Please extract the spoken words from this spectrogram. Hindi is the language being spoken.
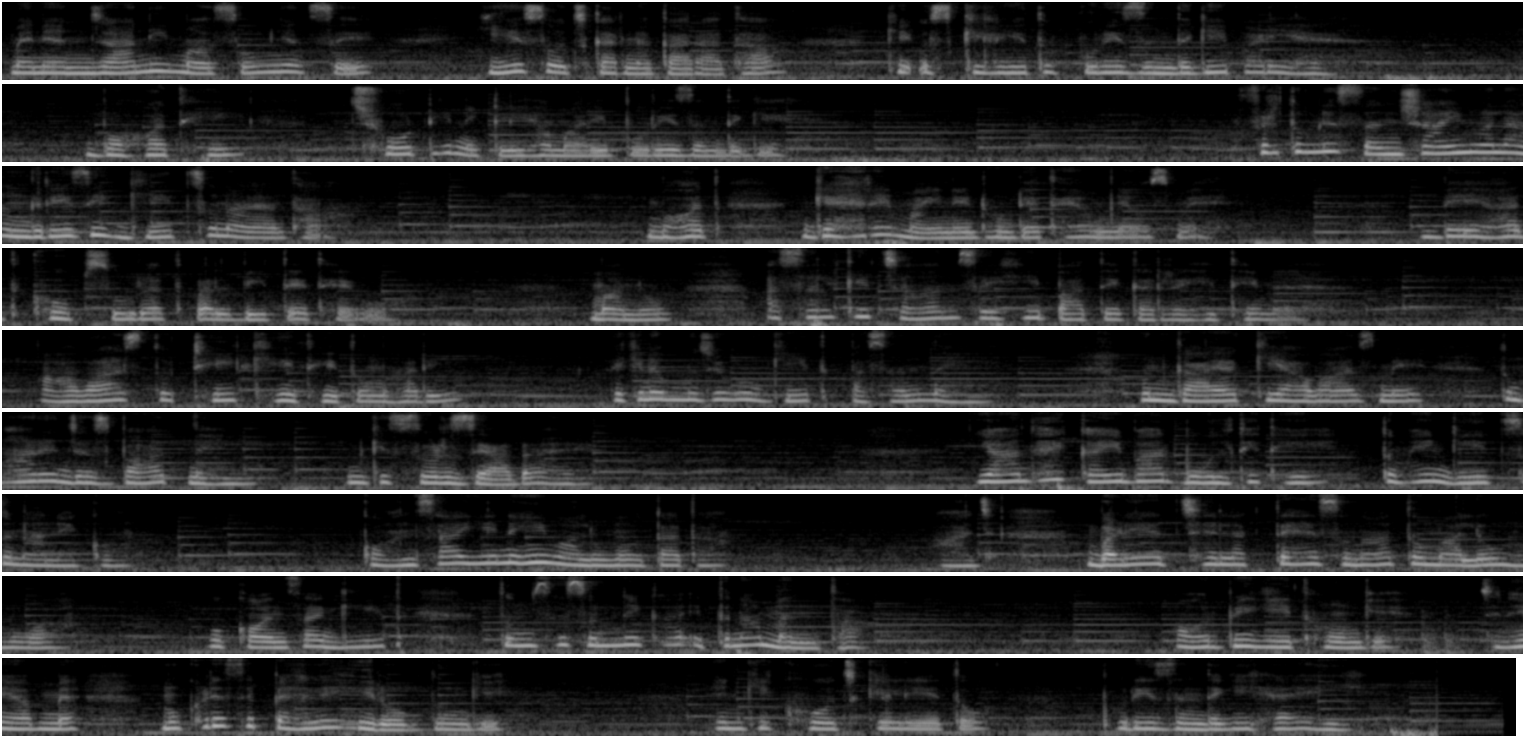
मैंने अनजानी मासूमियत से ये सोच कर नकारा था कि उसके लिए तो पूरी ज़िंदगी पड़ी है। बहुत ही छोटी निकली हमारी पूरी ज़िंदगी। फिर तुमने सनशाइन वाला अंग्रेज़ी गीत सुनाया था। बहुत गहरे मायने ढूंढे थे हमने उसमें। बेहद खूबसूरत पल बीते थे वो। मानो, असल के चाँद से ही बातें कर रही थी मैं। आवाज़ तो ठीक ही थी तुम्हारी, लेकिन अब मुझे वो गीत पसंद नहीं। उन गायक की आवाज़ में तुम्हारे जज्बात नहीं, उनके सुर ज़्यादा है। याद है, कई बार बोलती थी तुम्हें गीत सुनाने को। कौन सा ये नहीं मालूम होता था? आज बड़े अच्छे लगते हैं सुना तो मालूम हुआ। वो कौन सा गीत तुमसे सुनने का इतना मन था? और भी गीत होंगे जिन्हें अब मैं मुखड़े से पहले ही रोक दूँगी। इनकी खोज के लिए तो पूरी ज़िंदगी है ही।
